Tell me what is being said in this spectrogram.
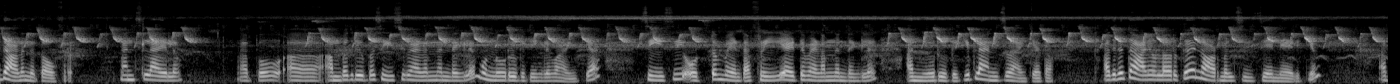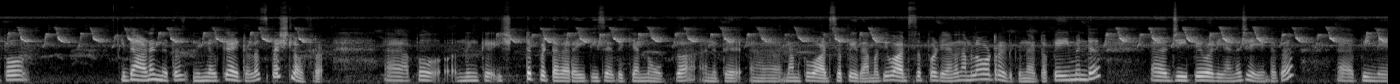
ഇതാണ് ഇന്നത്തെ ഓഫർ മനസ്സിലായല്ലോ? അപ്പോൾ അമ്പത് രൂപ സി സി വേണമെന്നുണ്ടെങ്കിൽ മുന്നൂറ് രൂപയ്ക്കെങ്കിലും വാങ്ങിക്കുക. സി സി ഒട്ടും വേണ്ട ഫ്രീ ആയിട്ട് വേണമെന്നുണ്ടെങ്കിൽ അഞ്ഞൂറ് രൂപയ്ക്ക് പ്ലാൻസ് വാങ്ങിക്കുക കേട്ടോ. അതിന് താഴെയുള്ളവർക്ക് നോർമൽ സി സി തന്നെയായിരിക്കും. അപ്പോൾ ഇതാണ് ഇന്നത്തെ നിങ്ങൾക്കായിട്ടുള്ള സ്പെഷ്യൽ ഓഫർ അപ്പോൾ നിങ്ങൾക്ക് ഇഷ്ടപ്പെട്ട വെറൈറ്റീസ് ഏതൊക്കെയാണെന്ന് നോക്കുക? എന്നിട്ട് നമുക്ക് വാട്സപ്പ് ചെയ്താൽ മതി. വാട്സപ്പ് വഴിയാണ് നമ്മൾ ഓർഡർ എടുക്കുന്നത് കേട്ടോ. പേയ്മെന്റ് ജി പേ വഴിയാണ് ചെയ്യേണ്ടത്. പിന്നെ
